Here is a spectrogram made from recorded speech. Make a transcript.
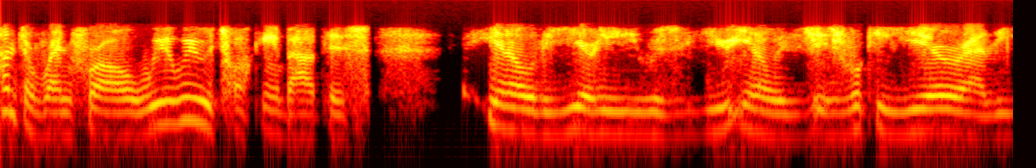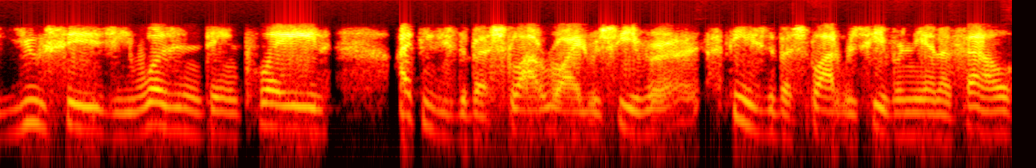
Hunter Renfrow, we we were talking about this you know, the year he was, you, you know, his, his rookie year, uh, the usage, he wasn't being played. I think he's the best slot wide receiver. I think he's the best slot receiver in the NFL,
